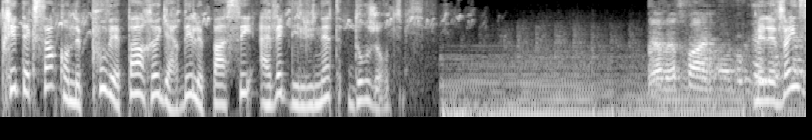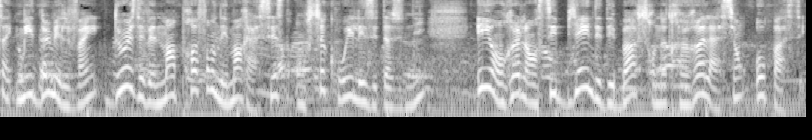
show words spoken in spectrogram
prétextant qu'on ne pouvait pas regarder le passé avec des lunettes d'aujourd'hui. Mais le 25 mai 2020, deux événements profondément racistes ont secoué les États-Unis et ont relancé bien des débats sur notre relation au passé.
